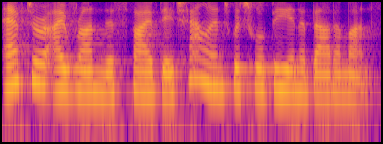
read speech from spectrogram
after I run this five day challenge, which will be in about a month.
